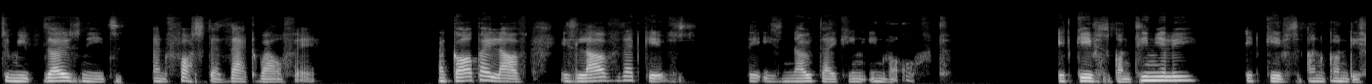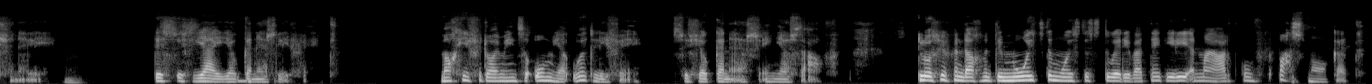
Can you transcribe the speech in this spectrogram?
to meet those needs and foster that welfare. Agape love is love that gives. There is no taking involved. It gives continually, it gives unconditionally. Hmm. Dis soos jy jou kinders liefhet. Mag jy vir daai mense om jou ook lief hê, soos jou kinders en jouself. Ek los jou vandag met die mooiste mooiste storie wat net hierdie in my hart kom vasmaak het.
